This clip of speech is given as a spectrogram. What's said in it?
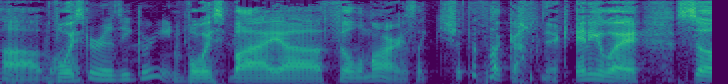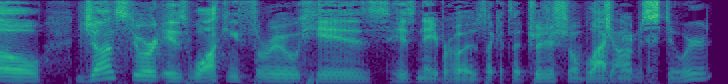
uh, voiced or is he green? voiced by uh, Phil LaMarr. He's like, shut the fuck up, Nick. Anyway, so John Stewart is walking through his his neighborhood. It's like it's a traditional black John neighborhood. Stewart?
